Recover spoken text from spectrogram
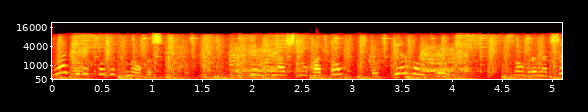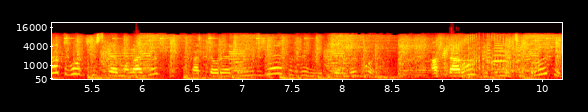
В лагере ходит много слухов. Первый наш слух о том, что в первом профиле собрана вся творческая молодежь, которая приезжает уже не первый год. А второй и третий профиль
